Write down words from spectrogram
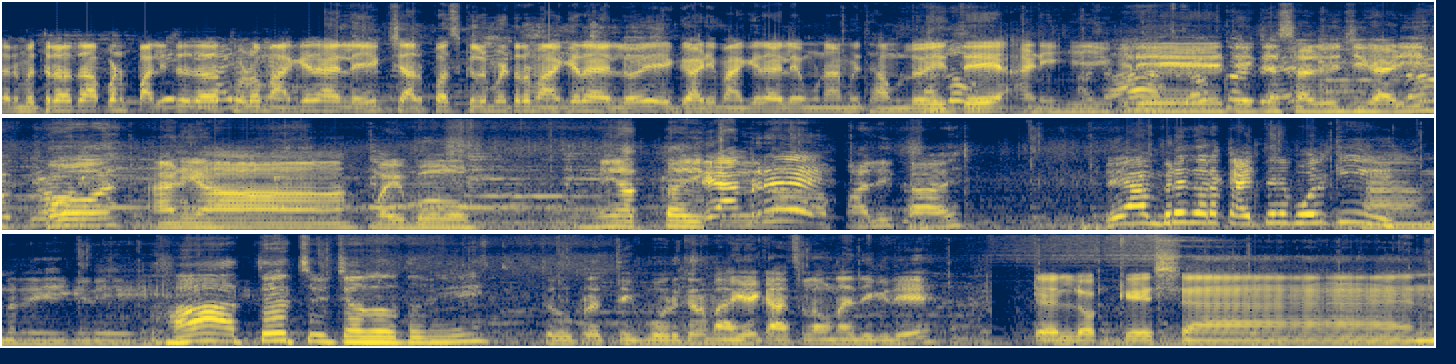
तर मित्र आता आपण पालीचं जरा थोडं मागे राहिलो. एक चार पाच किलोमीटर मागे राहिलो. एक गाडी मागे राहिली म्हणून आम्ही थांबलो इथे. आणि ही इकडे तेजस साळवीची गाडी. आणि हा वैभव. मी आता! पालिका आहे. हे आंबरे जरा काहीतरी बोल की. आमरे इकडे. हा तेच विचारत होतो मी. तो प्रत्येक बोरकर मागे काच लावून आहे तिकडे लोकेशन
